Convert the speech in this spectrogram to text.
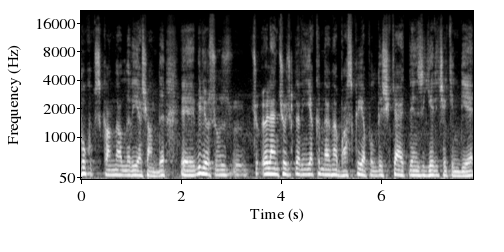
hukuk skandalları yaşandı. Ee, biliyorsunuz ölen çocukların yakınlarına baskı yapıldı. Şikayetlerinizi geri çekin diye.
